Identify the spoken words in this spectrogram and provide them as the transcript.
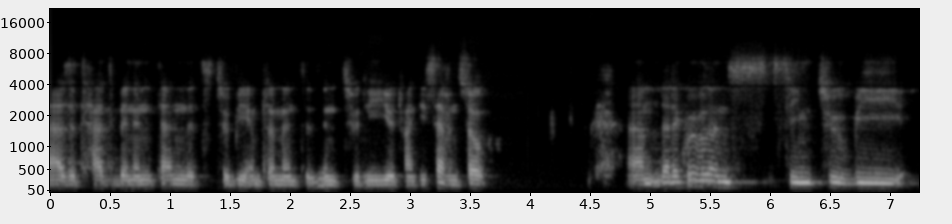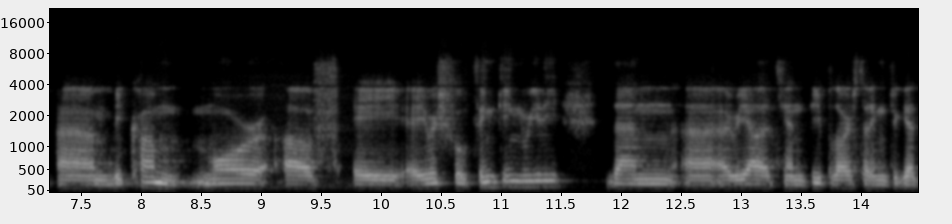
as it had been intended to be implemented into the EU 27. So um, that equivalence seemed to be um, become more of a, a, wishful thinking, really, than uh, a reality. And people are starting to get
